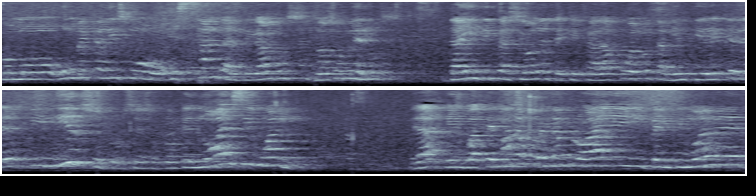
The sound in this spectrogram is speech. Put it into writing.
como un mecanismo estándar, digamos, más o menos, da indicaciones de que cada pueblo también tiene que definir su proceso, porque no es igual. ¿verdad? En Guatemala, por ejemplo, hay 29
